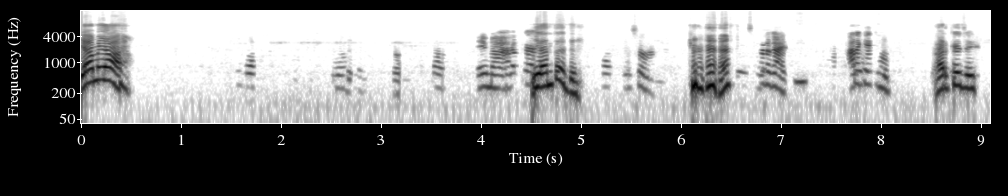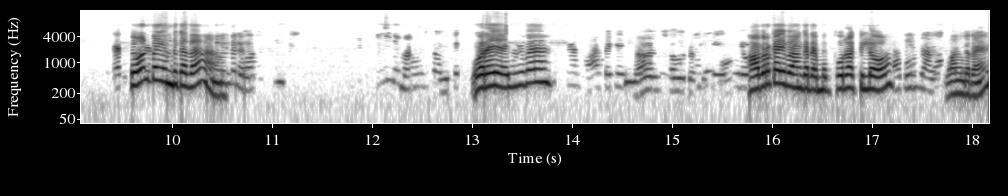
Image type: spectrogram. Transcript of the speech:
ஏமையா ఎంత అది అర కేజీ ఫోన్ పే ఉంది కదా ஒரே இவ அவரைக்காய் வாங்குறேன் முப்பது ரூபா கிலோ வாங்குறேன்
